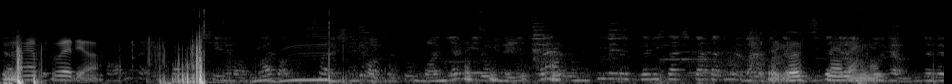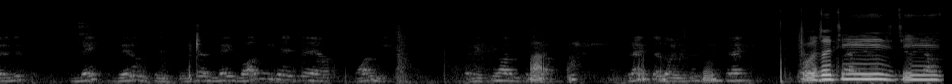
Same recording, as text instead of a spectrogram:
Şunu yapıver ya. Şöyle göksün nereden geldi. Bak. Burada değil, değil,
